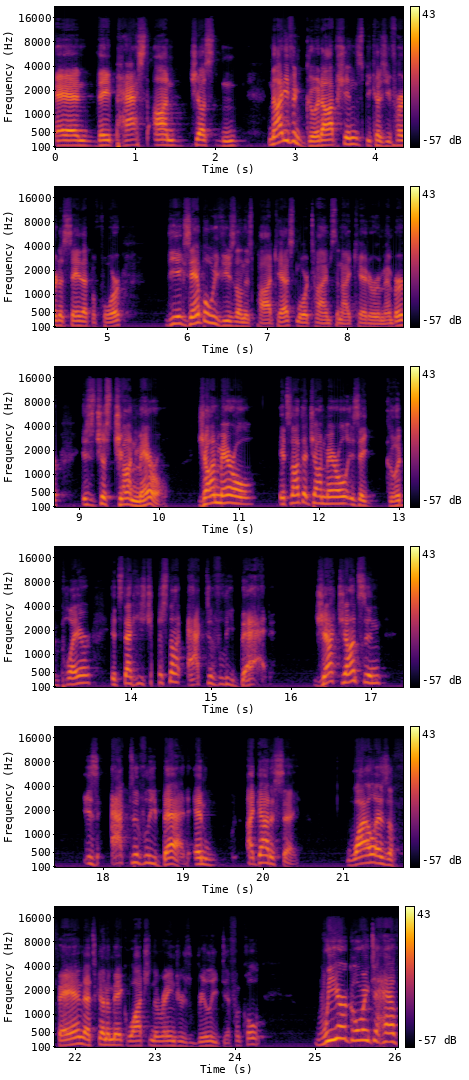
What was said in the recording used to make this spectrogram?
And they passed on just n- not even good options because you've heard us say that before. The example we've used on this podcast more times than I care to remember is just Jon Merrill. Jon Merrill, it's not that Jon Merrill is a good player, it's that he's just not actively bad. Jack Johnson is actively bad. And I got to say, while as a fan, that's going to make watching the Rangers really difficult, we are going to have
